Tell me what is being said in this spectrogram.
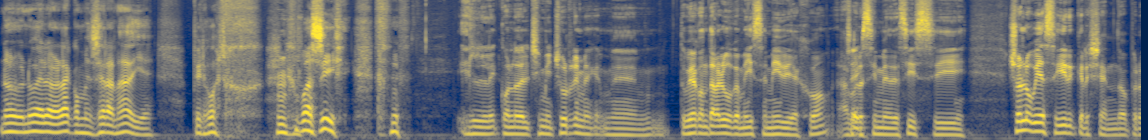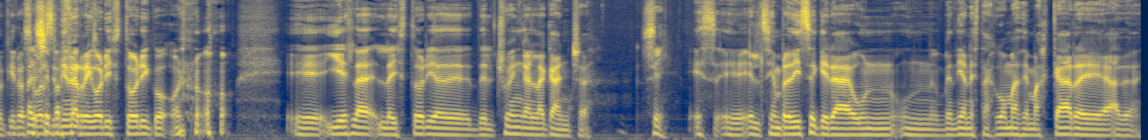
no, no voy a lograr convencer a nadie, pero bueno, fue así. El- con lo del chimichurri me, me- te voy a contar algo que me dice mi viejo, a Sí. ver si me decís si... Yo lo voy a seguir creyendo, pero quiero saber si tiene rigor histórico o no. Eh, y es la, la historia de- del chuenga en la cancha. Sí. Es, eh, él siempre dice que era un, un- vendían estas gomas de mascar eh, a-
